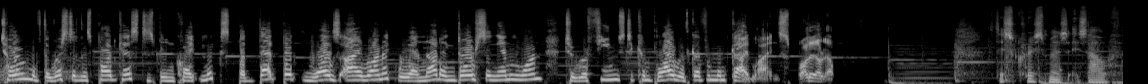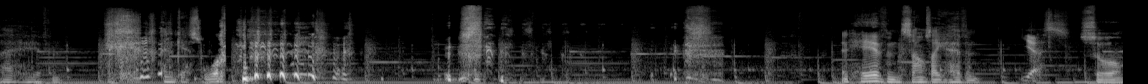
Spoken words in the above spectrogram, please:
tone of the rest of this podcast has been quite mixed, but that bit was ironic. We are not endorsing anyone to refuse to comply with government guidelines. This Christmas is our fair haven, and guess what? and haven sounds like heaven. Yes. So,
